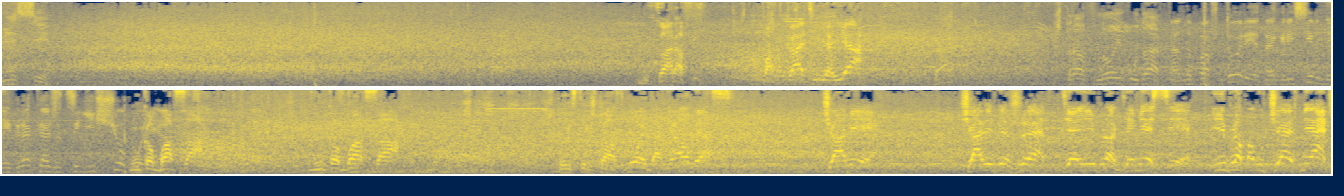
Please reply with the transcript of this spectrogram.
Месси. Бухаров. Подкате я-я. Так. Штрафной удар. А на повторе эта агрессивная игра кажется еще Ну-ка, опасной. Ну-ка, Барса. Быстрый штрафной, Дани Алвес. Чави. Чави бежит. Где Ибра? Где Месси? Ибра получает мяч.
